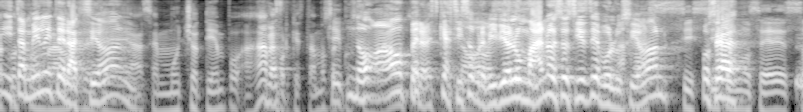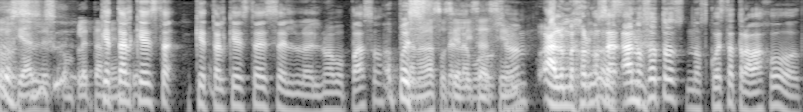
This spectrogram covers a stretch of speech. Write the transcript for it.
y también la interacción. Hace mucho tiempo. Ajá, Pues, porque estamos sí, No, pero es que así No, sobrevivió el humano, eso sí es de evolución. Ajá, sí, o sí sea, somos seres sociales completamente. ¿Qué tal que esta, qué tal que este es el, el nuevo paso pues la nueva de la socialización? evolución? a lo mejor O nos- sea, a nosotros nos cuesta trabajo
